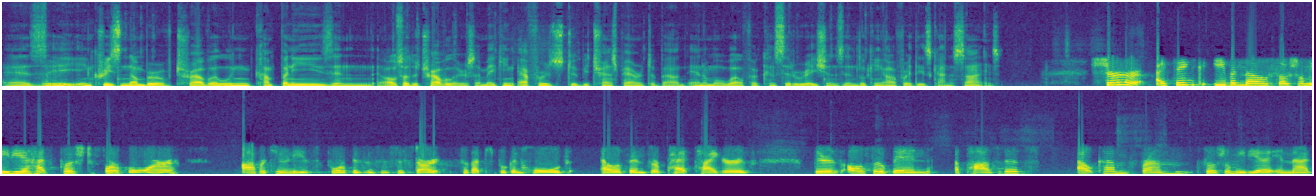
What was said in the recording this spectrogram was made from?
as mm-hmm. a increased number of traveling companies and also the travelers are making efforts to be transparent about animal welfare considerations and looking out for these kind of signs. Sure. I think even though social media has pushed for more opportunities for businesses to start so that people can hold elephants or pet tigers, there's also been a positive outcome from social media in that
